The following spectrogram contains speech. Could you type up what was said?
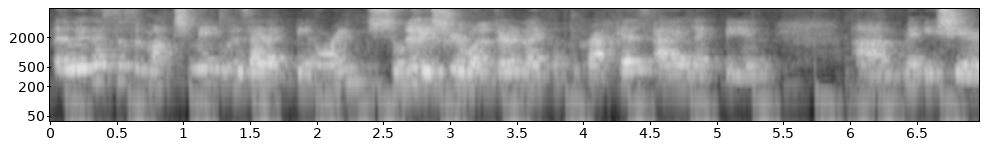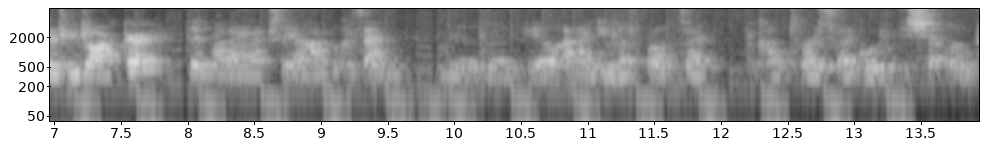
By the way, this doesn't match me because I like being orange. So in case you're wondering like what the crack is, I like being um, maybe a shade or two darker than what I actually am because I'm really, really pale and I do love bronzer and contour so I go in with a shitload.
